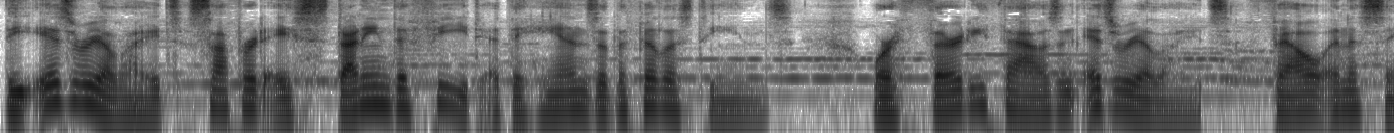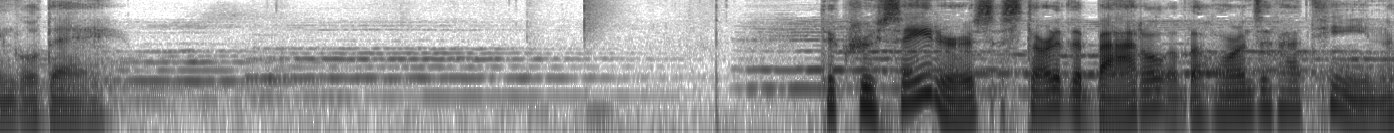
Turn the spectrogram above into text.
The Israelites suffered a stunning defeat at the hands of the Philistines, where 30,000 Israelites fell in a single day. The Crusaders started the Battle of the Horns of Hattin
